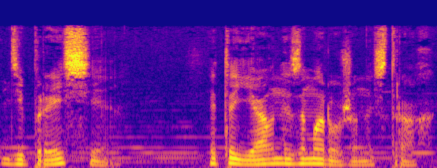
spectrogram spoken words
Депрессия – это явный замороженный страх.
